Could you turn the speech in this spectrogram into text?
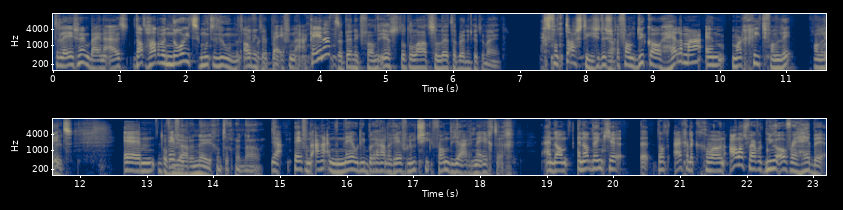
te lezen, bijna uit. Dat hadden we nooit moeten doen over de PvdA. Ken je dat? Daar ben ik van de eerste tot de laatste letter ben ik het ermee eens. Echt fantastisch. Dus van Duco Hellema en Margriet van Lid van lid. Um, Over de jaren negentig met name. Ja, PvdA en de neoliberale revolutie van de jaren negentig. En dan, en dan denk je uh, dat eigenlijk gewoon alles waar we het nu over hebben,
